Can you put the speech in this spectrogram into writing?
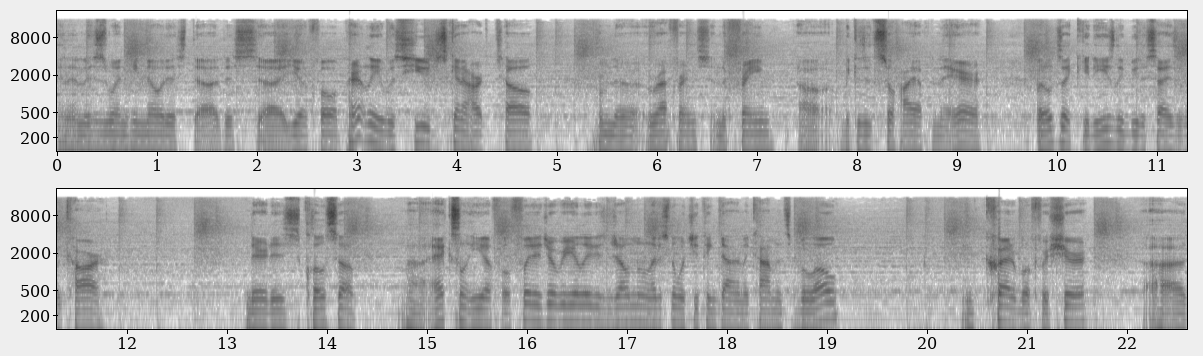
And then this is when he noticed uh, this uh, UFO. Apparently it was huge. It's kind of hard to tell from the reference and the frame uh, because it's so high up in the air. But it looks like it could easily be the size of a car. There it is close up. Uh, excellent UFO footage over here ladies and gentlemen. Let us know what you think down in the comments below. Incredible for sure. Uh,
